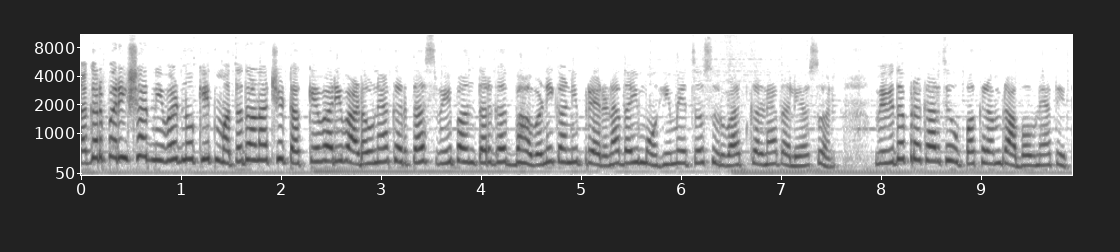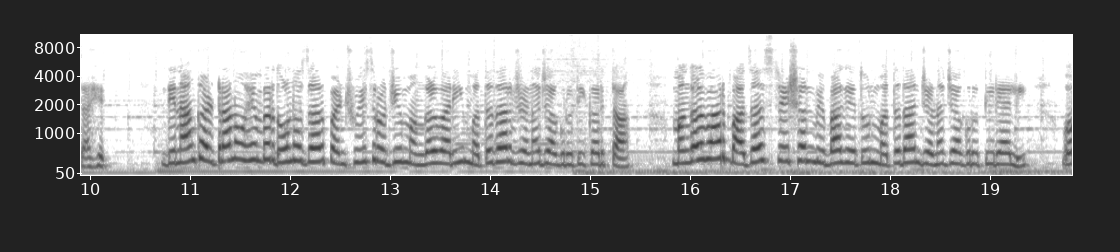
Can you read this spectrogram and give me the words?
नगर परिषद निवडणुकीत मतदानाची टक्केवारी वाढवण्याकरता स्वीप अंतर्गत भावनिक आणि प्रेरणादायी मोहिमेचं सुरुवात करण्यात आली असून विविध प्रकारचे उपक्रम राबवण्यात येत आहेत. दिनांक अठरा नोव्हेंबर दोन हजार पंचवीस रोजी मंगळवारी मतदार जनजागृतीकरता मंगळवार बाजार स्टेशन विभाग येथून मतदान जनजागृती रॅली व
